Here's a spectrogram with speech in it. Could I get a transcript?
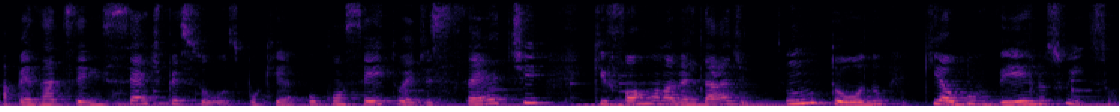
apesar de serem sete pessoas, porque o conceito é de sete que formam, na verdade, um todo, que é o governo suíço.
